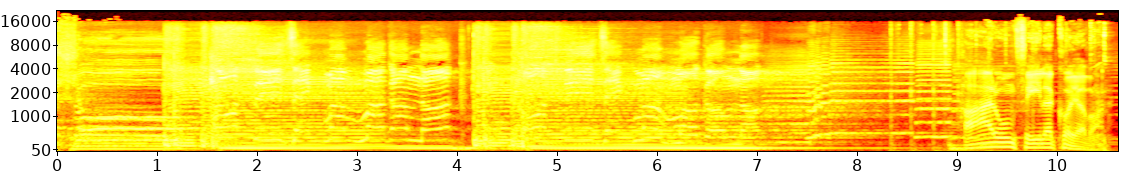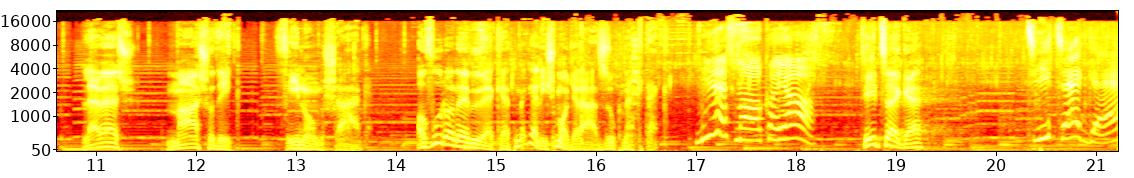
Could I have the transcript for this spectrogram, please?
Show. Ott főzek ma magamnak, ott főzek ma magamnak. Háromféle kaja van. Leves, második, finomság. A fura nevűeket meg el is magyarázzuk nektek. Mi lesz ma a kaja? Cicege, Cicege?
